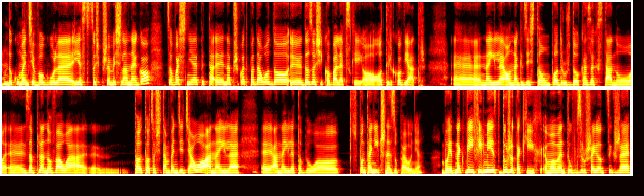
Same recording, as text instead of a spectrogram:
dokumencie w ogóle jest coś przemyślanego, co właśnie pyta, e, na przykład padało do, e, do Zosi Kowalewskiej o, o Tylko Wiatr. E, na ile ona gdzieś tą podróż do Kazachstanu e, zaplanowała e, to, to, co się tam będzie działo, a na ile, a na ile to było spontaniczne zupełnie. Bo jednak w jej filmie jest dużo takich momentów wzruszających, że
